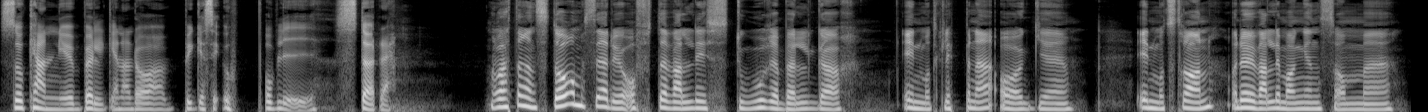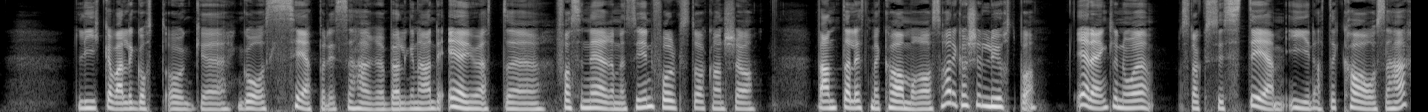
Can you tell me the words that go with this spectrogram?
så kan ju bölgerna då bygga sig upp och bli större. Og etter en storm så er det jo ofte veldig store bølger inn mot klippene og eh, inn mot stranden. Og det er jo veldig mange som eh, liker veldig godt å eh, gå og se på disse her bølgene. her. Det er jo et fascinerende syn. Folk står kanskje og venter litt med kamera, og så har de kanskje lurt på Er det egentlig noe slags system i dette kaoset her?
